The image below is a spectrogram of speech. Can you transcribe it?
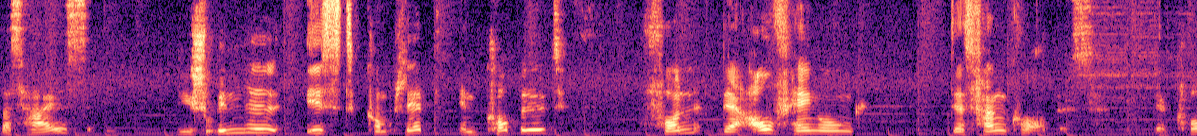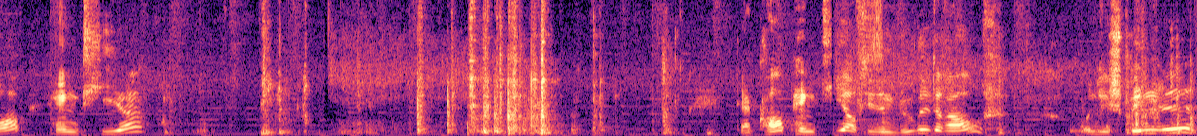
Das heißt, die Spindel ist komplett entkoppelt von der Aufhängung des Fangkorbes. Der Korb hängt hier. Der Korb hängt hier auf diesem Bügel drauf und die Spindel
